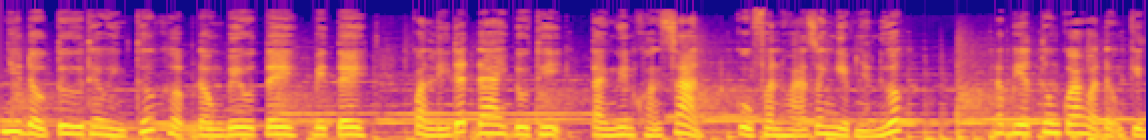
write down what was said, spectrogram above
như đầu tư theo hình thức hợp đồng BOT, BT, quản lý đất đai, đô thị, tài nguyên khoáng sản, cổ phần hóa doanh nghiệp nhà nước – Đặc biệt, thông qua hoạt động kiểm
